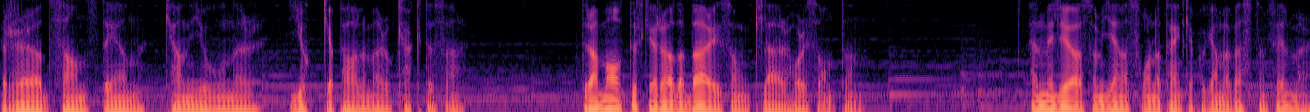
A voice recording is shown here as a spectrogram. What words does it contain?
Röd sandsten, kanjoner, juckapalmer och kaktusar. Dramatiska röda berg som klär horisonten. En miljö som genast får en att tänka på gamla västernfilmer.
